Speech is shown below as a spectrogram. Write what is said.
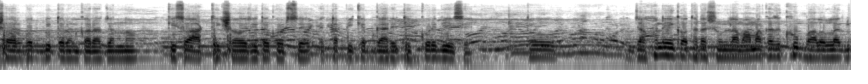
শরবত বিতরণ করার জন্য কিছু আর্থিক সহযোগিতা করছে, একটা পিক গাড়ি ঠিক করে দিয়েছে। তো যখন এই কথাটা শুনলাম, আমার কাছে খুব ভালো লাগল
